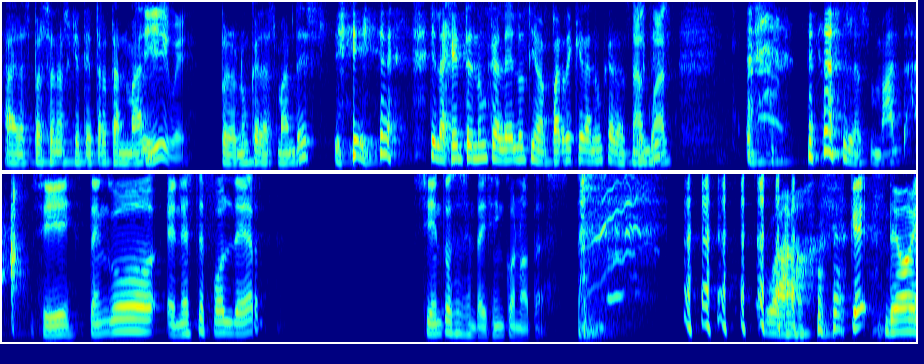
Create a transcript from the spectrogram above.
a las personas que te tratan mal. Sí, güey. Pero nunca las mandes. Y, la gente nunca lee la última parte que era nunca las Tal mandes. las manda. Sí, tengo en este folder 165 notas. wow. ¿Qué? De hoy.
